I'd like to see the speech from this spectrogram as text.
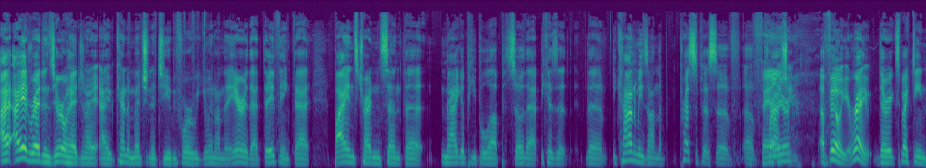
I, I had read in Zero Hedge and I, I kind of mentioned it to you before we went on the air that they think that Biden's tried and sent the MAGA people up so that because it, the economy's on the precipice of of Failure? crashing a failure, right? They're expecting,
